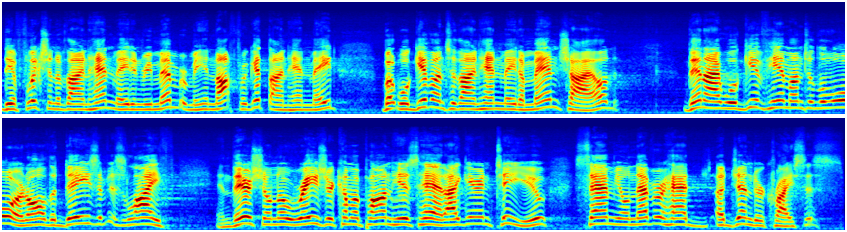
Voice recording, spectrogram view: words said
the affliction of thine handmaid and remember me and not forget thine handmaid, but will give unto thine handmaid a man child, then I will give him unto the Lord all the days of his life, and there shall no razor come upon his head. I guarantee you, Samuel never had a gender crisis.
